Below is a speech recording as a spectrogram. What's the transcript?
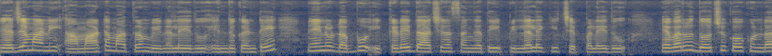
యజమాని ఆ మాట మాత్రం వినలేదు. ఎందుకంటే నేను డబ్బు ఇక్కడే దాచిన సంగతి పిల్లలకి చెప్పలేదు. ఎవరు దోచుకోకుండా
